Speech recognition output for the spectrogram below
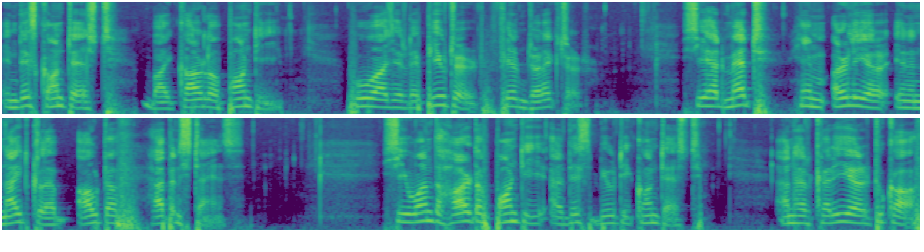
in this contest by Carlo Ponti, who was a reputed film director. She had met him earlier in a nightclub out of happenstance. She won the heart of Ponti at this beauty contest, and her career took off.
